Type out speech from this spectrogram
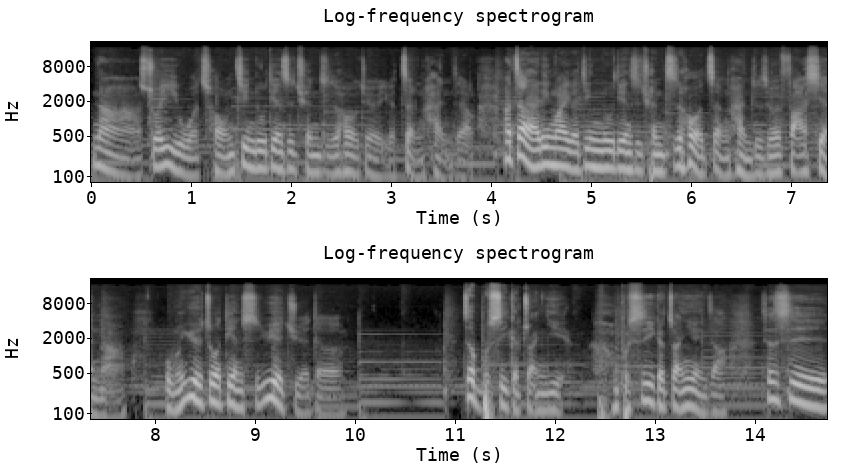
那所以，我从进入电视圈之后就有一个震撼，这样。那再来另外一个进入电视圈之后的震撼，就是会发现啊，我们越做电视越觉得。这不是一个专业，不是一个专业，你知道？就是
